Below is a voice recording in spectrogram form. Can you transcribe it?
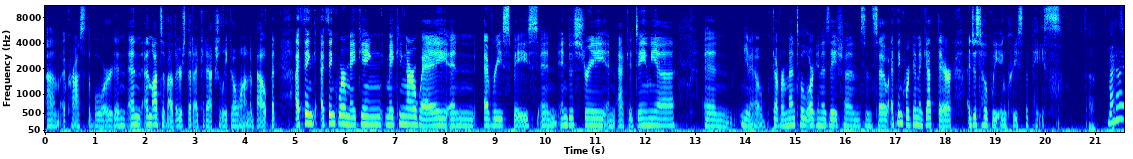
um, across the board, and, and, and lots of others that I could actually go on about. But I think I think we're making making our way in every space in industry, in academia, and you know governmental organizations, and so I think we're going to get there. I just hope we increase the pace. Yeah, Might I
